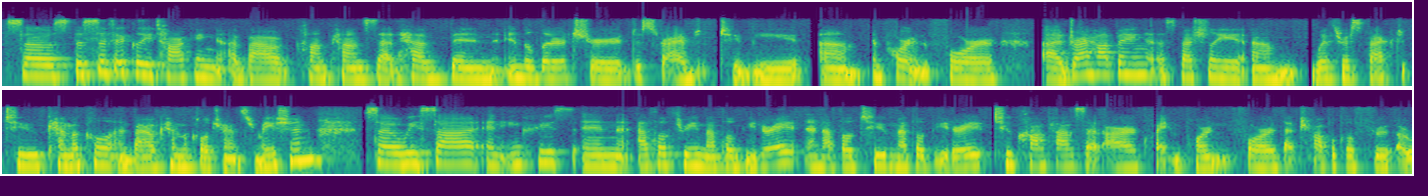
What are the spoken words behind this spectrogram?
So, specifically talking about compounds that have been in the literature described to be um, important for uh, dry hopping, especially um, with respect to chemical and biochemical transformation. So, we saw an increase in ethyl 3 methylbutyrate and ethyl 2 methylbutyrate, two compounds that are quite important for that tropical fruit aroma.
